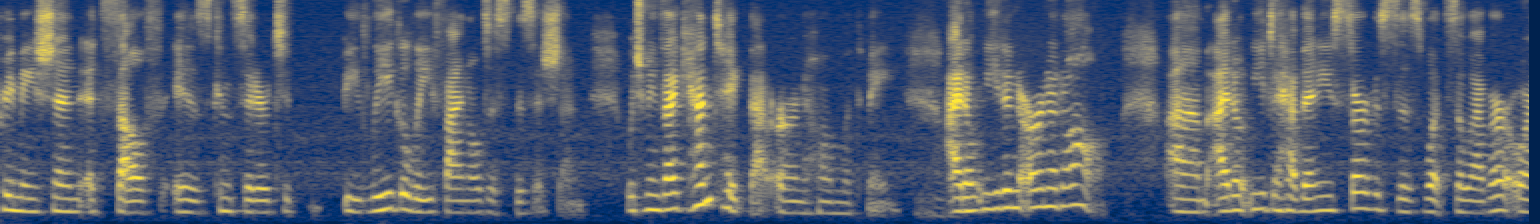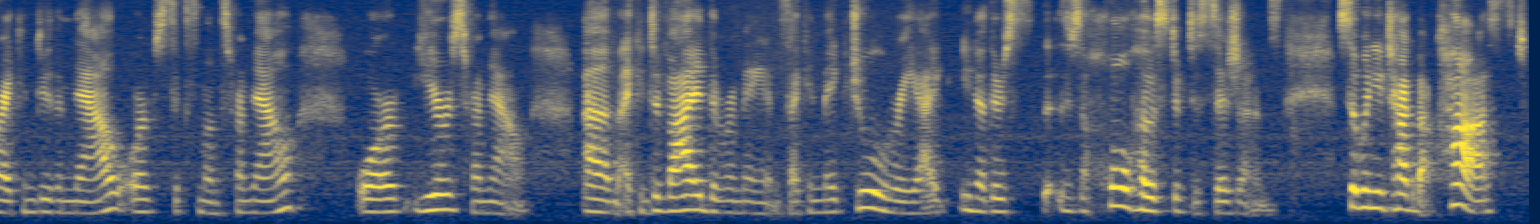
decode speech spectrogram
cremation itself is considered to be legally final disposition, which means I can take that urn home with me. Mm-hmm. I don't need an urn at all. Um, I don't need to have any services whatsoever, or I can do them now, or six months from now, or years from now. Um, I can divide the remains. I can make jewelry. I, you know, there's there's a whole host of decisions. So when you talk about cost,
